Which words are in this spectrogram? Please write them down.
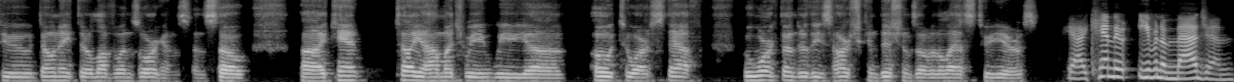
to donate their loved ones' organs. And so uh, I can't tell you how much we, we uh, owe to our staff who worked under these harsh conditions over the last two years. Yeah, I can't even imagine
